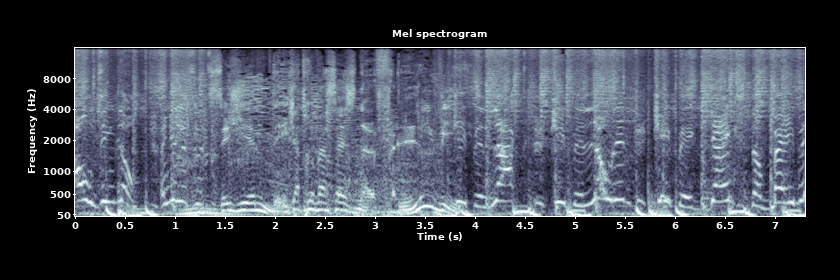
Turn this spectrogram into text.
OG Low, and you're listening to CJMD 96.9 Lévis. Keep it locked, keep it loaded, keep it gangsta, baby.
